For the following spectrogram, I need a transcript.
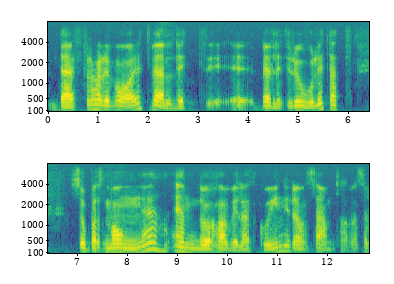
därför har det varit väldigt Eh, väldigt roligt att så pass många ändå har velat gå in i de samtalen. Sen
